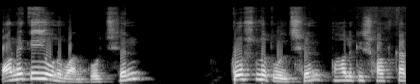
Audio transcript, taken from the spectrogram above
অনেকেই অনুমান করছেন, প্রশ্ন তুলছেন, তাহলে কি সরকার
